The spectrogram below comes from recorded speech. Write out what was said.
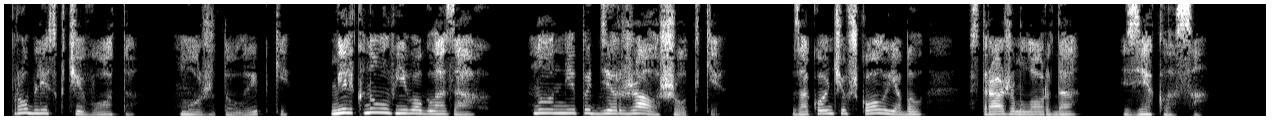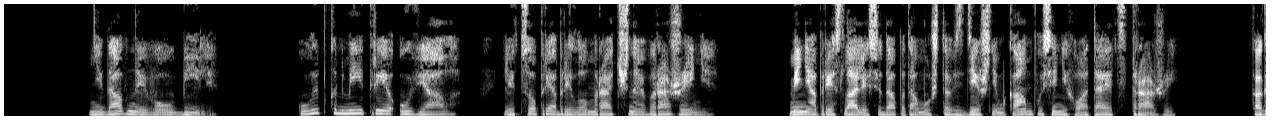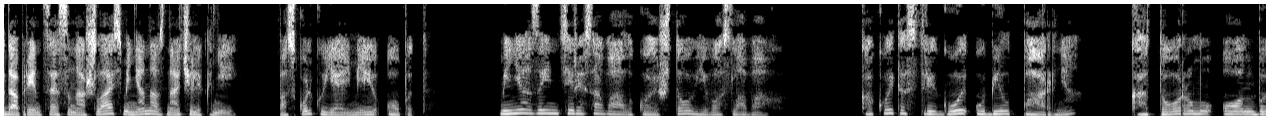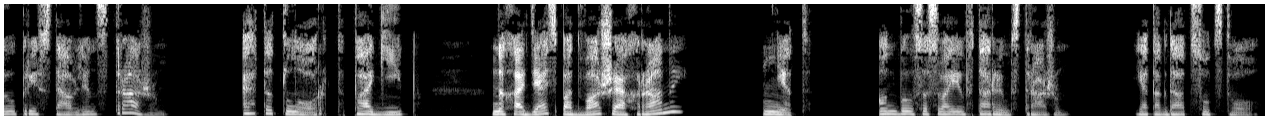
Проблеск чего-то, может, улыбки, мелькнул в его глазах, но он не поддержал шутки. Закончив школу, я был стражем лорда Зекласа. Недавно его убили. Улыбка Дмитрия увяла, лицо приобрело мрачное выражение. Меня прислали сюда, потому что в здешнем кампусе не хватает стражей. Когда принцесса нашлась, меня назначили к ней, поскольку я имею опыт. Меня заинтересовало кое-что в его словах. Какой-то стригой убил парня, которому он был приставлен стражем. Этот лорд погиб, находясь под вашей охраной? Нет, он был со своим вторым стражем. Я тогда отсутствовал.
